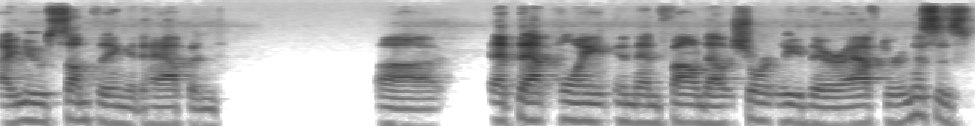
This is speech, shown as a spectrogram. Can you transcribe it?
I knew something had happened uh, at that point, and then found out shortly thereafter. And this is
